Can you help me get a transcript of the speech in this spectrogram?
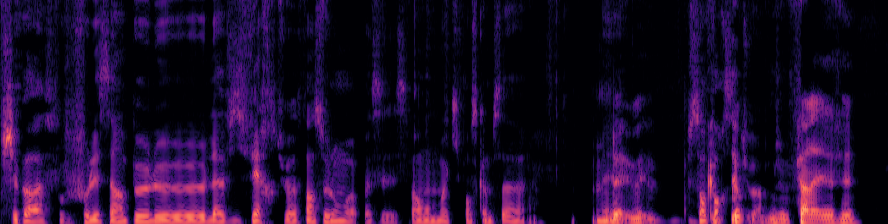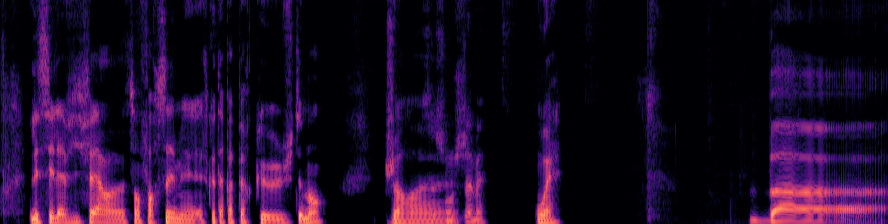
je sais pas, faut, faut laisser un peu le, la vie faire, tu vois. Enfin, selon moi, après, c'est vraiment moi qui pense comme ça. Mais bah, mais sans forcer, tu vois. Faire la- laisser la vie faire euh, sans forcer, mais est-ce que t'as pas peur que justement, genre, Ça euh, change jamais? ouais, Bah,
